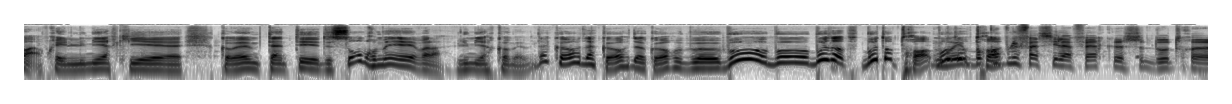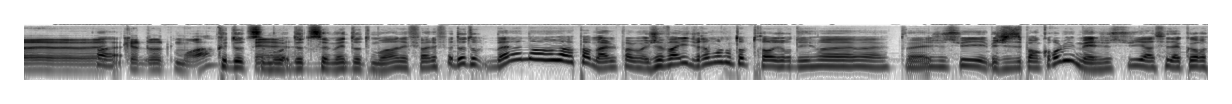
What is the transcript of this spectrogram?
Enfin, après une lumière qui est euh, quand même teintée de sombre, mais voilà, lumière quand même. D'accord, d'accord, d'accord. Beau, beau, beau, beau top, beau top 3, beau Oui, top beaucoup 3. plus facile à faire que d'autres euh, Ouais. d'autres mois. Que d'autres Euh, d'autres semaines, d'autres mois, en effet, en effet. D'autres... Ben non, pas mal, pas mal. Je valide vraiment ton top 3 aujourd'hui. Ouais, ouais, ouais, je suis, je les ai pas encore lu, mais je suis assez d'accord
